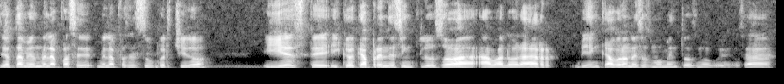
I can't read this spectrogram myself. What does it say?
yo también me la pasé, me la pasé súper chido. Y este, y creo que aprendes incluso a, a valorar bien cabrón esos momentos, ¿no, güey? O sea,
